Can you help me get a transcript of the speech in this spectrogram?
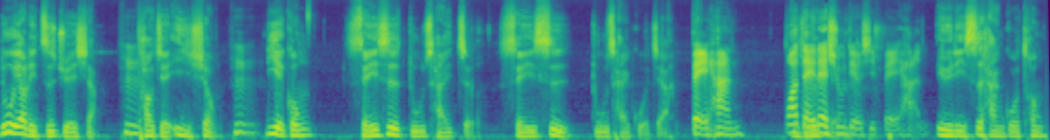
如果要你直觉想，陶杰印象，嗯，你也讲。谁是独裁者？谁是独裁国家？北韩，我第一个想到是北韩，因为你是韩国通。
